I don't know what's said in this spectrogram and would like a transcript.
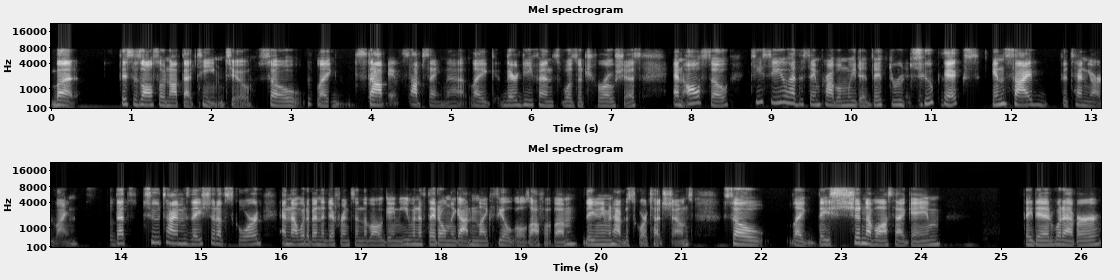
But this is also not that team too. So like stop stop saying that. Like their defense was atrocious. And also TCU had the same problem we did. They threw two picks inside the 10-yard line. That's two times they should have scored and that would have been the difference in the ball game even if they'd only gotten like field goals off of them. They didn't even have to score touchdowns. So like they shouldn't have lost that game. They did, whatever.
